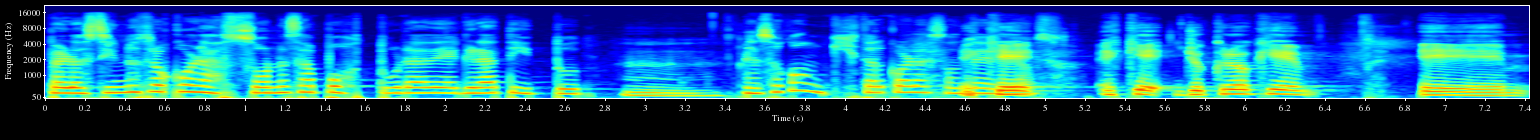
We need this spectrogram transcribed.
Pero sí nuestro corazón, esa postura de gratitud, mm. eso conquista el corazón Es de que, Dios. es que yo creo que eh,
